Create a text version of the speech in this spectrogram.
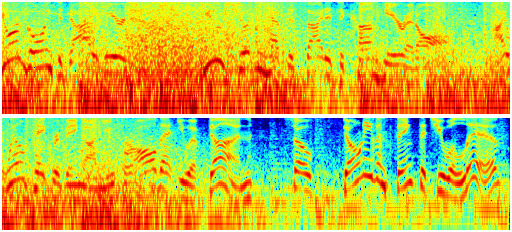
You're going to die here now. You shouldn't have decided to come here at all. I will take Raving on you for all that you have done, so don't even think that you will live.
